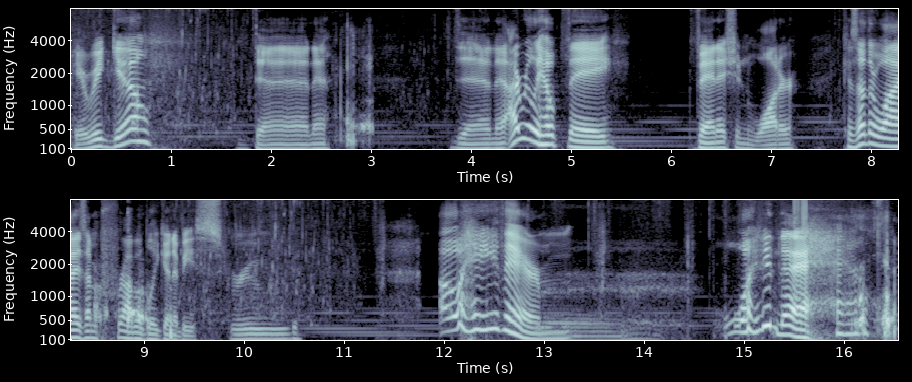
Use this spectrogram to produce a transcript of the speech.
Here we go. Dun, dun. I really hope they vanish in water. Because otherwise, I'm probably to be screwed. Oh, hey there. What in the hell?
